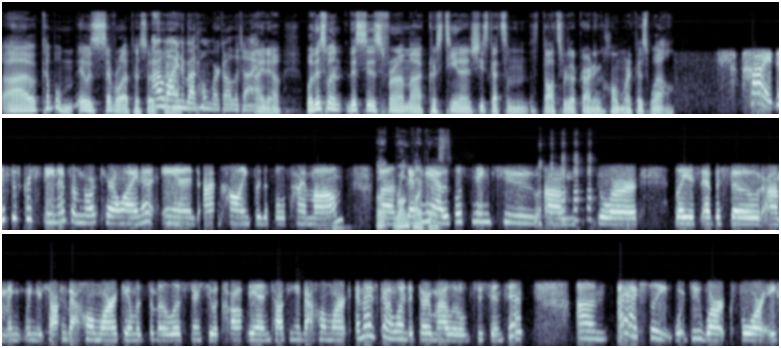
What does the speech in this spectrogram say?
uh, a couple. It was several episodes. I back. whine about homework all the time. I know. Well, this one, this is from uh, Christina, and she's got some thoughts regarding homework as well. Hi, this is Christina from North Carolina, and I'm calling for the full time mom. Oh, um, wrong Stephanie, podcast. I was listening to um, your latest episode, um, and when you're talking about homework, and with some of the listeners who had called in talking about homework, and I just kind of wanted to throw my little two cents in. Um, I actually do work for a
